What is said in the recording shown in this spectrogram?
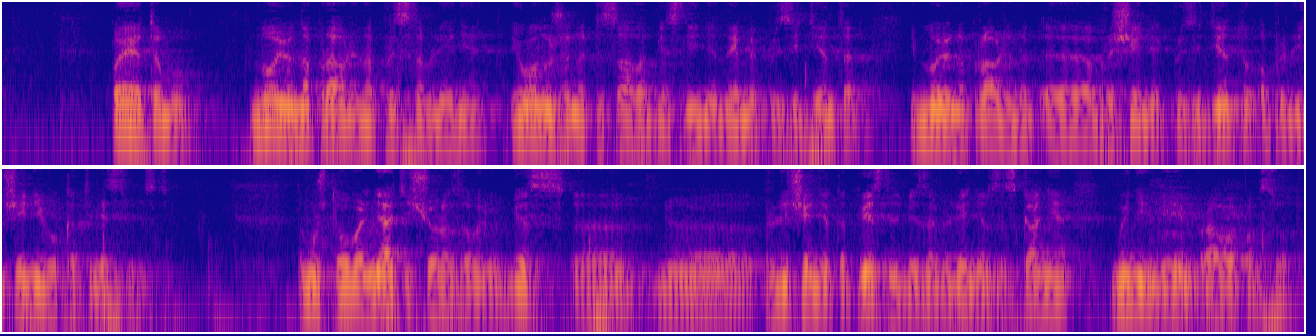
Поэтому мною направлено представление, и он уже написал объяснение на имя президента, и мною направлено э, обращение к президенту о привлечении его к ответственности. Потому что увольнять, еще раз говорю, без э, э, привлечения к ответственности, без объявления взыскания мы не имеем права по КЗОТу.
